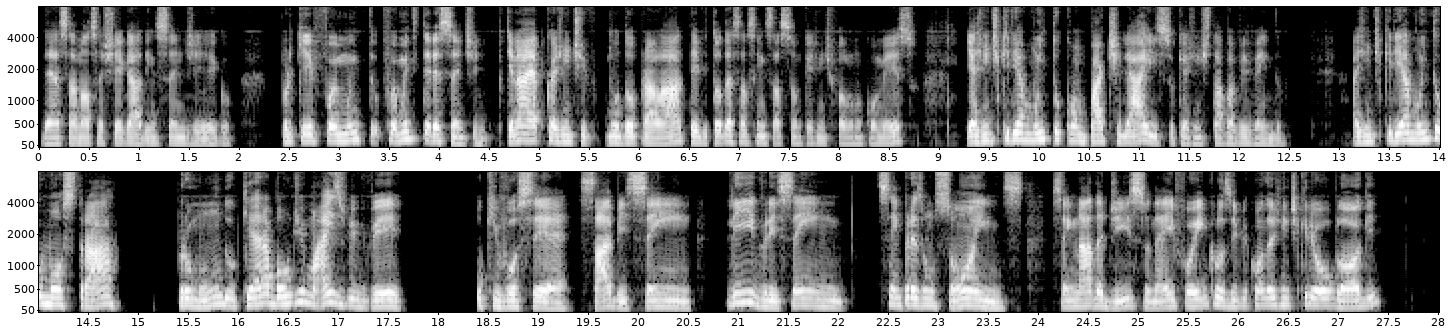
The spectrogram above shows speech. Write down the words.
Dessa nossa chegada em San Diego. Porque foi muito, foi muito interessante, porque na época a gente mudou para lá, teve toda essa sensação que a gente falou no começo, e a gente queria muito compartilhar isso que a gente estava vivendo. A gente queria muito mostrar para o mundo que era bom demais viver o que você é, sabe? Sem livre, sem sem presunções, sem nada disso, né? E foi inclusive quando a gente criou o blog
